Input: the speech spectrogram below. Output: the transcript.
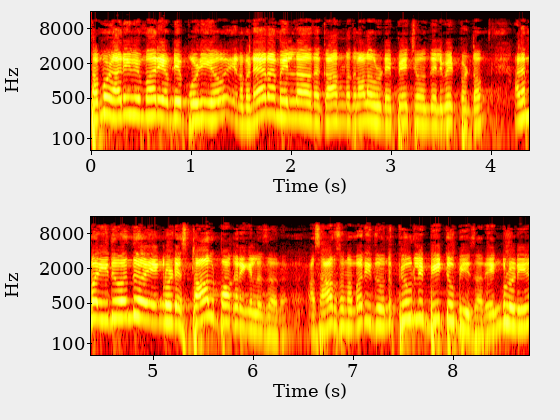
தமிழ் அறிவு மாதிரி அப்படியே பொழியும். நம்ம நேரம் இல்லாத காரணத்தினால அவருடைய பேச்சை வந்து எலிவேட் பண்ணிட்டோம். அதே மாதிரி இது வந்து எங்களுடைய ஸ்டால் பார்க்குறீங்கல்ல சார் சார் சொன்ன மாதிரி இது வந்து purely B to B sir எங்களுடைய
